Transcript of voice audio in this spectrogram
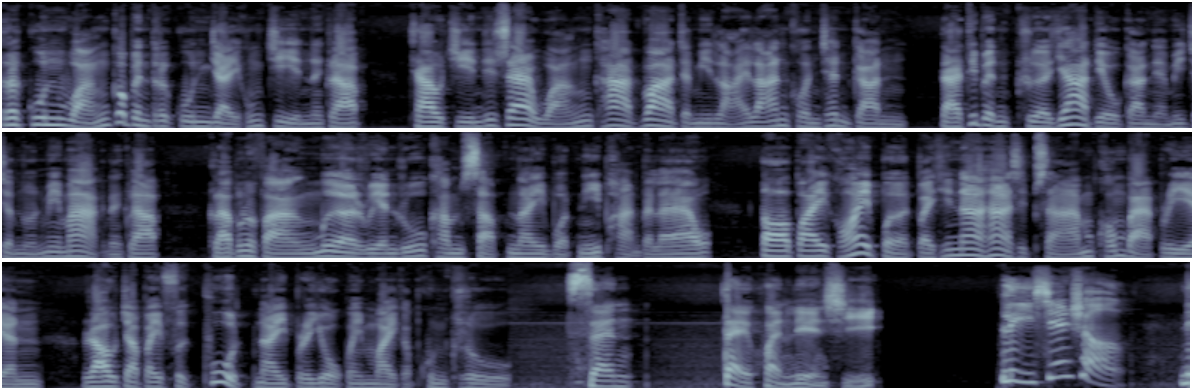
ตระกูลหวังก็เป็นตระกูลใหญ่ของจีนนะครับ ชาวจีนที่แท้หวังคาดว่าจะมีหลายล้านคนเช่นกัน แต่ที่เป็นเครือญาติเดียวกันเนี่ยมีจำนวนไม่มากนะครับ ครับผู้ฟังเมื่อเรียนรู้คำศัพท์ในบทนี้ผ่านไปแล้ว ต่อไปขอให้เปิดไปที่หน้า 53 ของแบบเรียน เราจะไปฝึกพูดในประโยคใหม่ๆ กับคุณครู 三、代换练习。李先生，您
